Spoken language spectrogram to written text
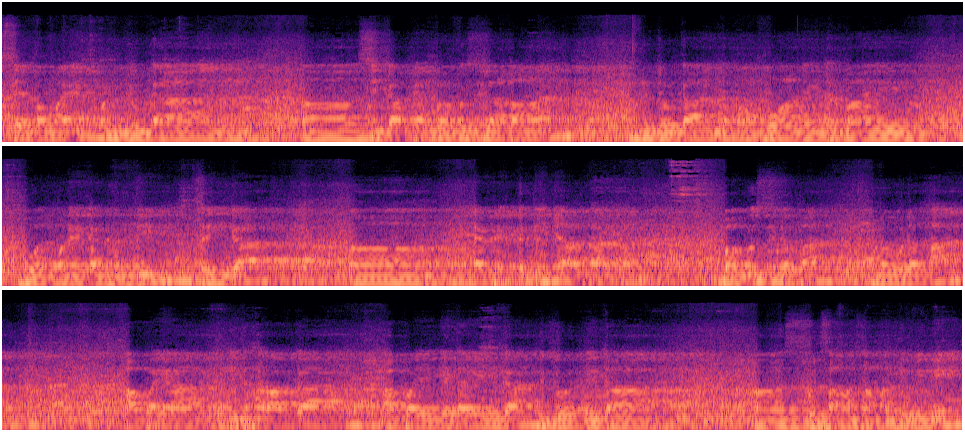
setiap pemain menunjukkan uh, sikap yang bagus di lapangan, menunjukkan kemampuan yang terbaik buat mereka dan tim sehingga uh, efek ketignya akan bagus di depan. Mudah-mudahan apa yang kita harapkan, apa yang kita inginkan, tujuan kita uh, bersama-sama tim ini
